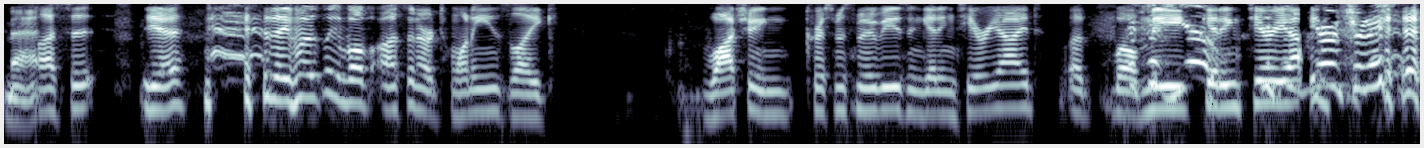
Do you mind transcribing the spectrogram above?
Matt. us. Yeah, they mostly involve us in our twenties, like watching Christmas movies and getting teary eyed. Uh, well, This me getting teary eyed. your tradition.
